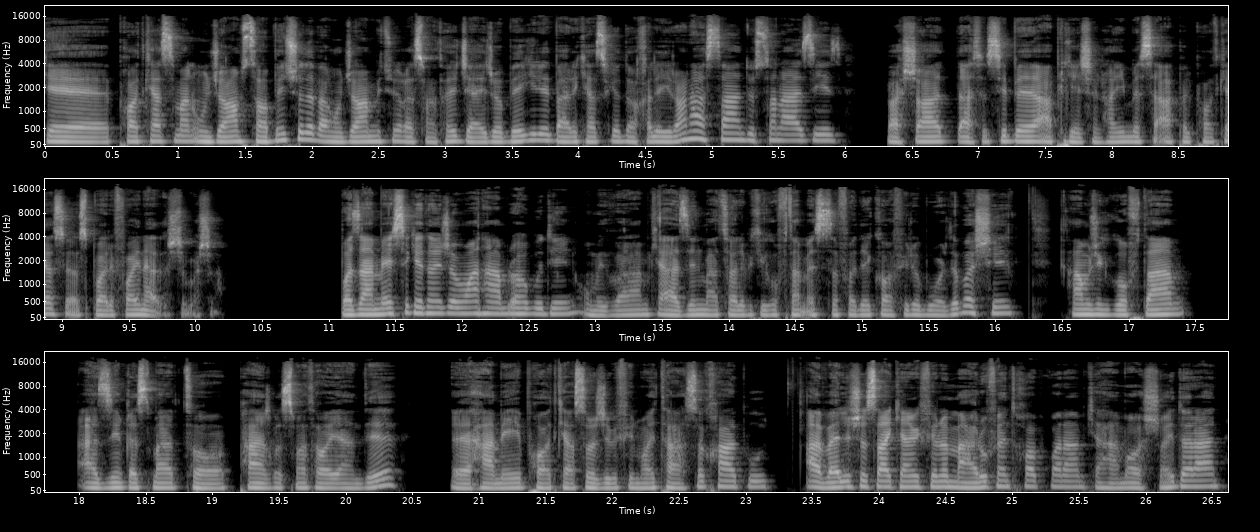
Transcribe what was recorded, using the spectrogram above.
که پادکست من اونجا هم ثابت شده و اونجا هم می‌تونید قسمت های جدید رو بگیرید. برای کسی که داخل ایران هستن دوستان عزیز و شاید دسترسی به اپلیکیشن هایی مثل اپل پادکست یا اسپاتیفای نداشته باشن. بازم مرسی که تا اینجا با من همراه بودین. امیدوارم که از این مطالبی که گفتم استفاده کافی رو برده باشید. همونجور که گفتم از این قسمت تا پنج قسمت آینده همه پادکست راجع به فیلم های ترسناک خواهد بود. اولش رو سعی کردم فیلم معروف انتخاب کنم که همه آشنایی دارن.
